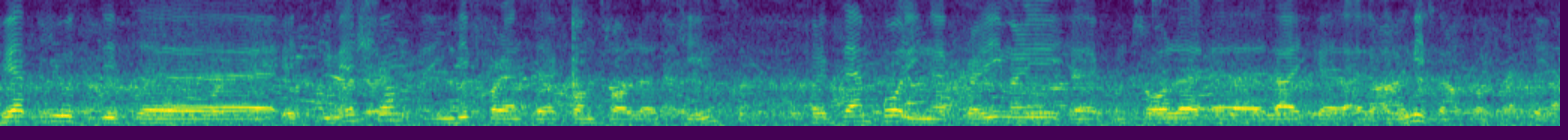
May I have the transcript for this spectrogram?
We have used this uh, estimation in different uh, control uh, schemes. For example, in a preliminary uh, control uh, like uh, an admittance control scheme.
